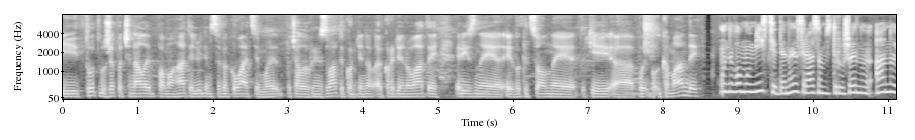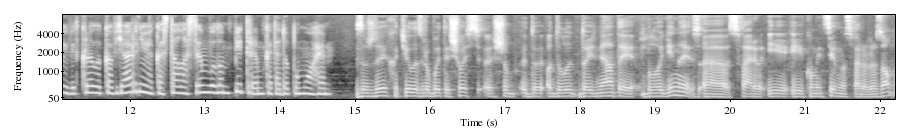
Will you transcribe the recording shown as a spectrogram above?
і тут вже починали допомагати людям з евакуації. Ми почали організувати, координу- координувати різні евакуаційні такі а, команди. У новому місті Денис разом з дружиною Анною відкрили кав'ярню, яка стала символом підтримки та допомоги. Завжди хотіли зробити щось, щоб до- до- доєднати благодійну е, сферу і, і комерційну сферу разом.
